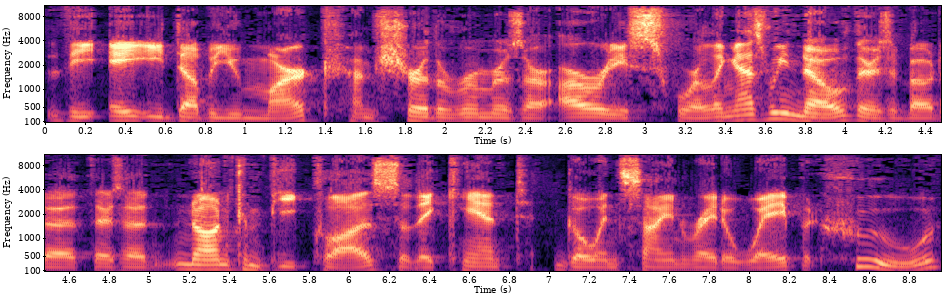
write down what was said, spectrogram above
the AEW mark, I'm sure the rumors are already swirling. As we know, there's about a there's a non-compete clause, so they can't go and sign right away. But who?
